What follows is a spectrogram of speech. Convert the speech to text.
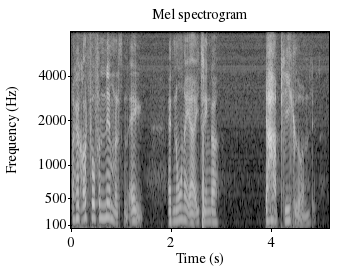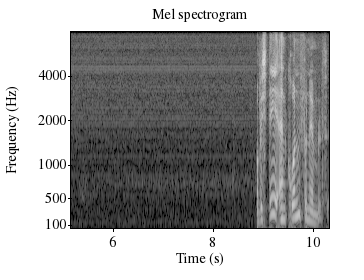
Man kan godt få fornemmelsen af, at nogle af jer, I tænker, jeg har peaked åndeligt. Og hvis det er en grundfornemmelse,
